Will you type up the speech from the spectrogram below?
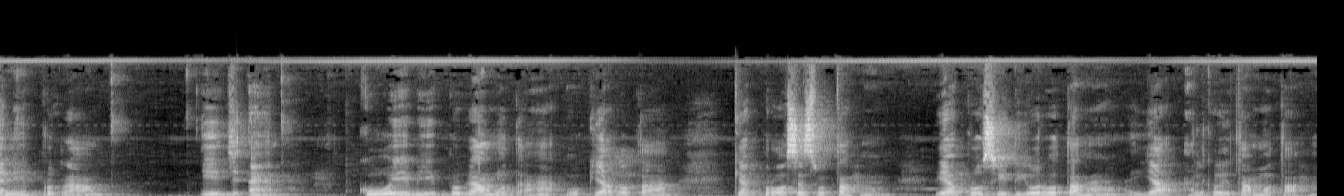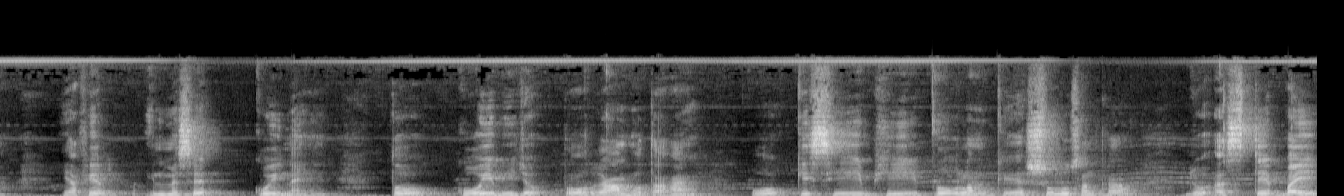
एनी प्रोग्राम इज़ एन कोई भी प्रोग्राम होता है, वो क्या होता है? क्या प्रोसेस होता है? या प्रोसीड्योर होता है, या एल्गोरिथम होता है? या फिर इनमें से कोई नहीं। तो कोई भी जो प्रोग्राम होता है, वो किसी भी प्रॉब्लम के सॉल्यूशन का जो स्टेप बाय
